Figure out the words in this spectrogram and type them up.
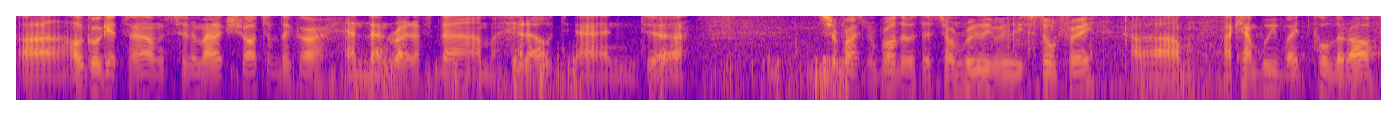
Uh, I'll go get some cinematic shots of the car, and then right after that, I'm gonna head out and uh, surprise my brother with it. So I'm really, really stoked for it. Um, I can't believe I pulled it off.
